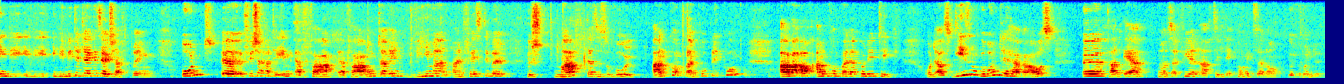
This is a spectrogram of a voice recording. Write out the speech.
in die, in die, in die Mitte der Gesellschaft bringen. Und äh, Fischer hatte eben Erfahr Erfahrung darin, wie man ein Festival macht, dass es sowohl ankommt beim Publikum, aber auch ankommt bei der Politik. Und aus diesem Grunde heraus äh, hat er 1984 den Comic Salon gegründet.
